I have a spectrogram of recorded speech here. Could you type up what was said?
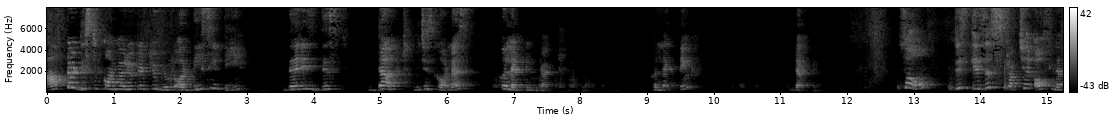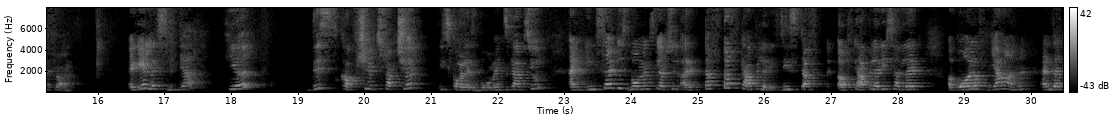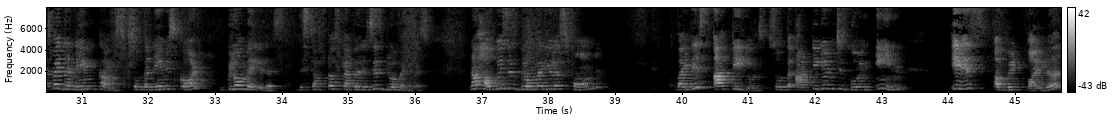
After distal convoluted tubule or DCT, there is this duct which is called as collecting duct. Collecting duct. So, this is the structure of nephron. Again, let's recap. Here, this cup-shaped structure is called as Bowman's capsule and inside this Bowman's capsule are a tuft of capillaries. These tuft of capillaries are like a ball of yarn and that's why the name comes. So, the name is called glomerulus. This tuft of capillaries is glomerulus. Now, how is this glomerulus formed? By this arterioles. So the arteriole which is going in is a bit wider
